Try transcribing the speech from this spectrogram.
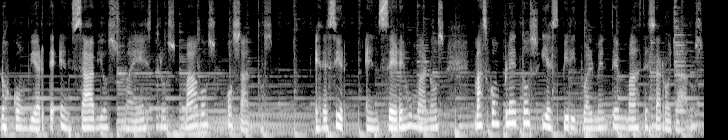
nos convierte en sabios, maestros, magos o santos. Es decir, en seres humanos más completos y espiritualmente más desarrollados.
